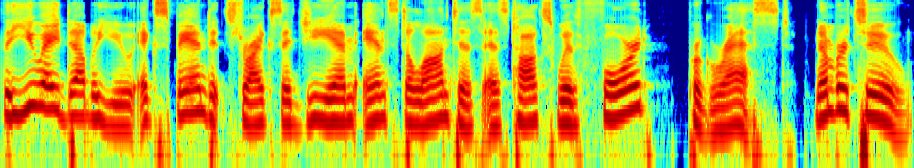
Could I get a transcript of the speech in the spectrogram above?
The UAW expanded strikes at GM and Stellantis as talks with Ford progressed. Number two,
